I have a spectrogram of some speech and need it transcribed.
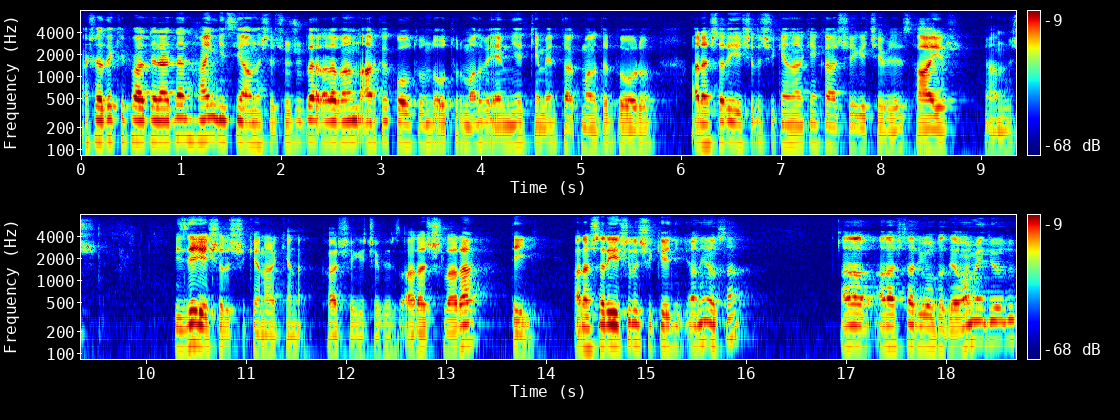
Aşağıdaki ifadelerden hangisi yanlıştır? Çocuklar arabanın arka koltuğunda oturmalı ve emniyet kemeri takmalıdır. Doğru. Araçları yeşil ışık yanarken karşıya geçebiliriz. Hayır. Yanlış. Bize yeşil ışık yanarken karşıya geçebiliriz. Araçlara değil. Araçlara yeşil ışık yanıyorsa ara- araçlar yolda devam ediyordur.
